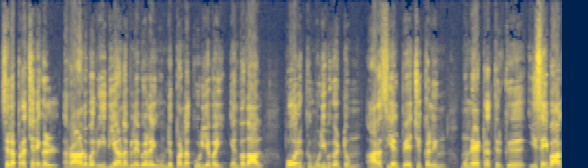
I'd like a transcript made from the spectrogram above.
சில பிரச்சனைகள் இராணுவ ரீதியான விளைவுகளை உண்டு பண்ணக்கூடியவை என்பதால் போருக்கு முடிவு கட்டும் அரசியல் பேச்சுக்களின் முன்னேற்றத்திற்கு இசைவாக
